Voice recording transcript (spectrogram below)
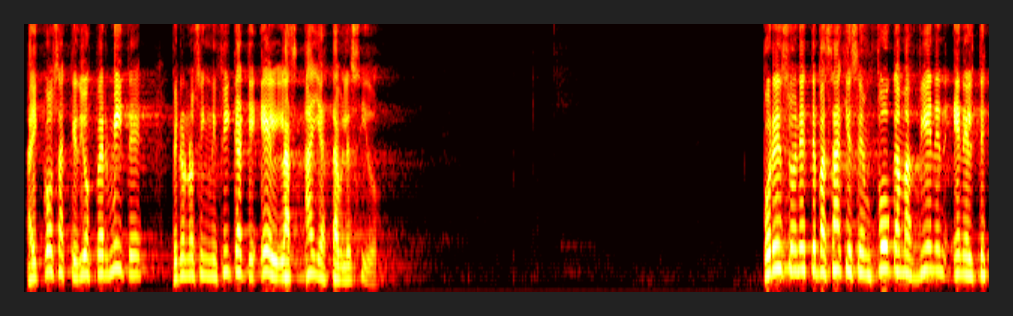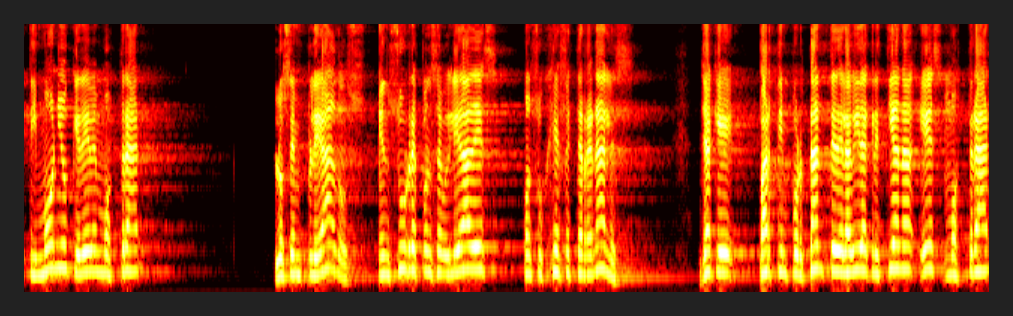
Hay cosas que Dios permite, pero no significa que Él las haya establecido. Por eso en este pasaje se enfoca más bien en, el testimonio que deben mostrar los empleados en sus responsabilidades con sus jefes terrenales, ya que parte importante de la vida cristiana es mostrar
